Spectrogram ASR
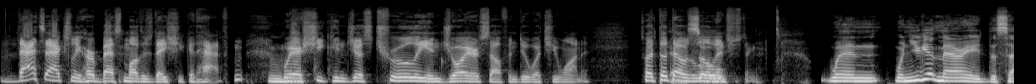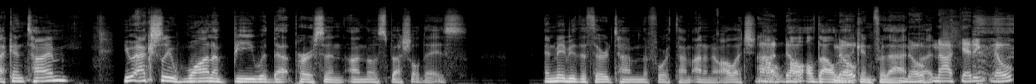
that's actually her best Mother's Day she could have, Mm-hmm. where she can just truly enjoy herself and do what she wanted. So I thought that Yeah, was a so- little interesting. when when you get married the second time, you actually want to be with that person on those special days. And maybe the third time and the fourth time. I don't know. I'll let you know. Uh, I'll, I'll, I'll dial nope, back in for that. Nope, but not getting. Nope.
